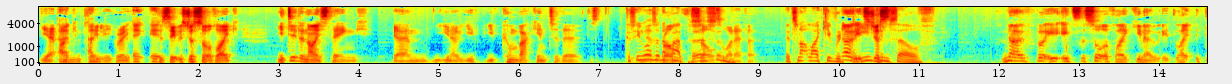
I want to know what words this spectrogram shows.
Yeah, I completely and agree. it- it- Because it, was just sort of like you did a nice thing. Um, you know, you've you've come back into the, Because he know, wasn't a bad person or whatever. It's not like he No, redeemed it's just- himself. No, but it, it's the sort of like you know, it like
